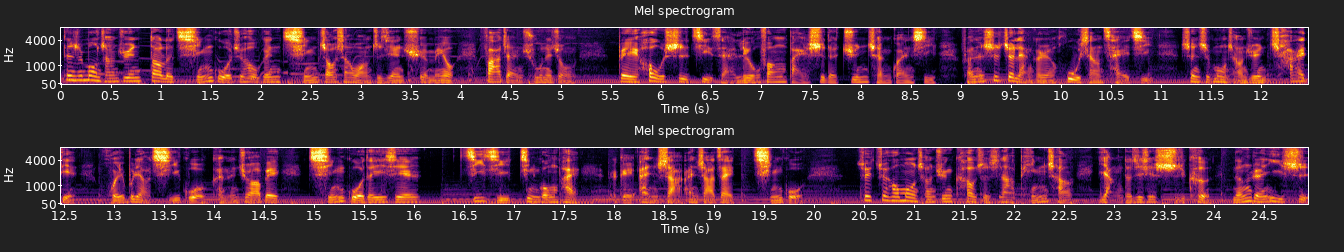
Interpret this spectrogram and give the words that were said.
但是孟尝君到了秦国之后，跟秦昭襄王之间却没有发展出那种。被后世记载流芳百世的君臣关系，反而是这两个人互相猜忌，甚至孟尝君差一点回不了齐国，可能就要被秦国的一些积极进攻派给暗杀，暗杀在秦国。所以最后孟尝君靠着是他平常养的这些食客能人异士，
